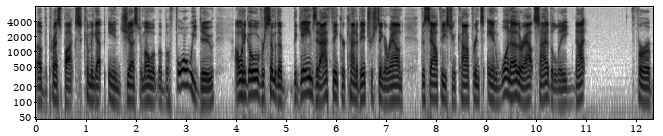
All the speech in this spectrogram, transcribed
of the Press Box coming up in just a moment. But before we do, I want to go over some of the, the games that I think are kind of interesting around the Southeastern Conference and one other outside the league, not for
